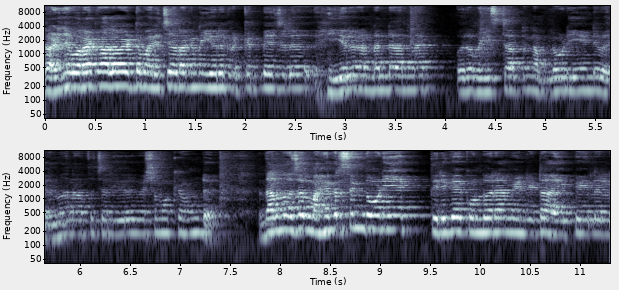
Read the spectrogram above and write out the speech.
കഴിഞ്ഞ കുറെ കാലമായിട്ട് മരിച്ചു കിടക്കുന്ന ഈ ഒരു ക്രിക്കറ്റ് പേജിൽ ഈ ഒരു കണ്ടന്റ് തന്നെ ഒരു റീസ്റ്റാർട്ടിന് അപ്ലോഡ് ചെയ്യേണ്ടി വരുന്നതിനകത്ത് ചെറിയൊരു വിഷമമൊക്കെ ഉണ്ട്. എന്താണെന്ന് വെച്ചാൽ മഹേന്ദ്ര സിംഗ് ധോണിയെ തിരികെ കൊണ്ടുവരാൻ വേണ്ടിയിട്ട് ഐ പി എല്ലിൽ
